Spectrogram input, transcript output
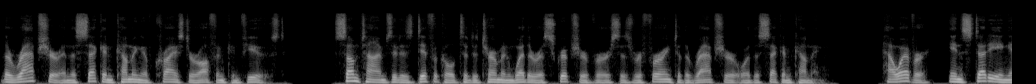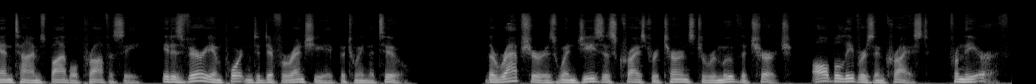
The rapture and the second coming of Christ are often confused. Sometimes it is difficult to determine whether a scripture verse is referring to the rapture or the second coming. However, in studying end times Bible prophecy, it is very important to differentiate between the two. The rapture is when Jesus Christ returns to remove the church, all believers in Christ, from the earth.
